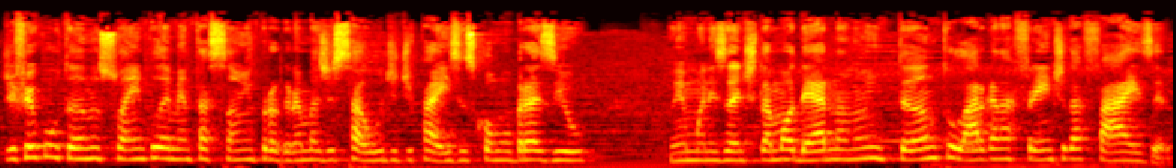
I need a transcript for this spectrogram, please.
dificultando sua implementação em programas de saúde de países como o Brasil. O imunizante da Moderna, no entanto, larga na frente da Pfizer.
